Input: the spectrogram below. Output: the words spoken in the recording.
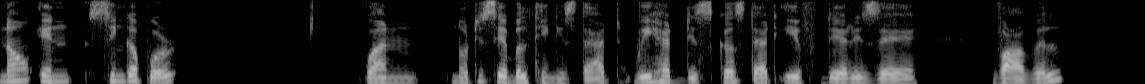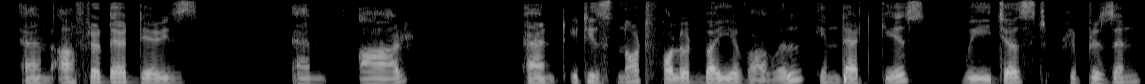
Now in Singapore, one noticeable thing is that we had discussed that if there is a vowel and after that there is an R and it is not followed by a vowel. In that case, we just represent,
